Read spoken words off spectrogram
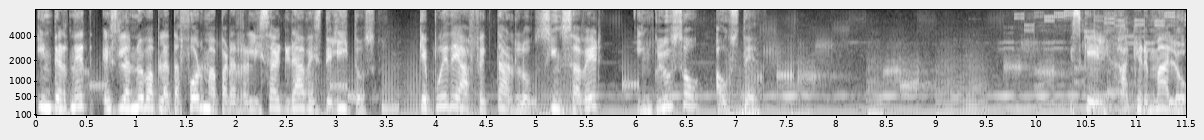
Internet es la nueva plataforma para realizar graves delitos que puede afectarlo sin saber incluso a usted. Es que el hacker malo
